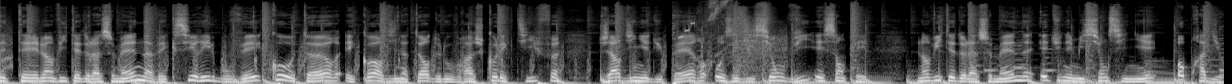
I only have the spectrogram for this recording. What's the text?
C'était l'invité de la semaine avec Cyril Bouvet, co-auteur et coordinateur de l'ouvrage collectif Jardinier du Père aux éditions Vie et Santé. L'invité de la semaine est une émission signée Op Radio.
